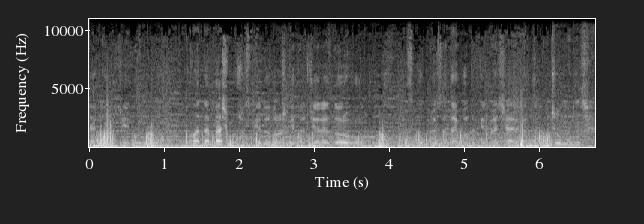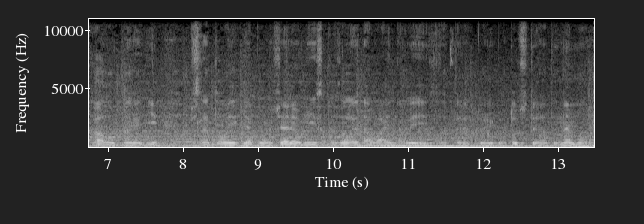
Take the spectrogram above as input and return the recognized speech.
Я коротше йду в АТПшку, щось піду трошки тут через дорогу скуплюся та й буду підвечеряти. Що мене чекало впереді, після того як я повечеряв, мені сказали, давай на виїзд за територію, бо тут стояти не можна.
